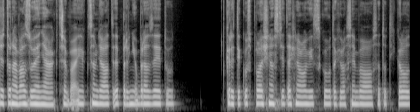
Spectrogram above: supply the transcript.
že to navazuje nějak třeba, jak jsem dělala ty první obrazy, tu kritiku společnosti technologickou, tak vlastně bylo, se to týkalo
